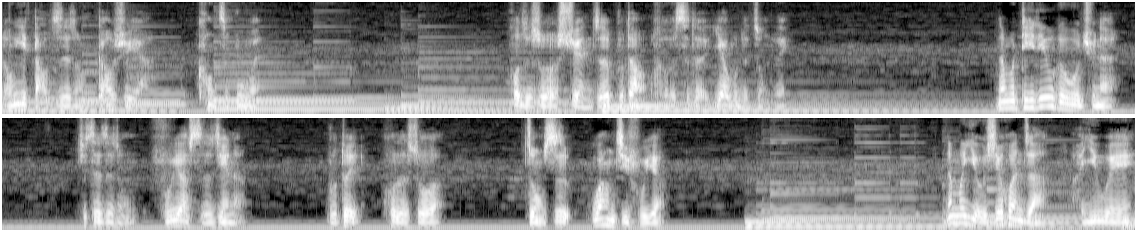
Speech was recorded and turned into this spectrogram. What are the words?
容易导致这种高血压控制不稳，或者说选择不到合适的药物的种类。那么第六个误区呢，就是这种服药时间呢不对，或者说总是忘记服药。那么有些患者啊，因为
